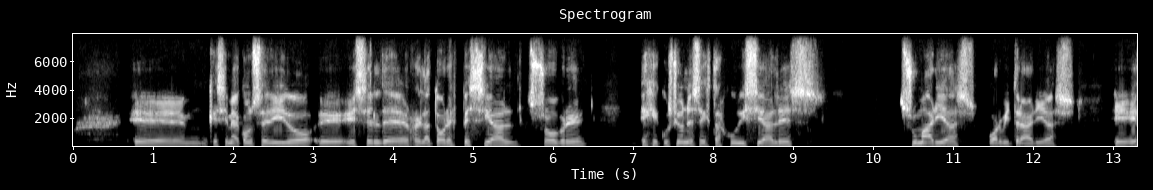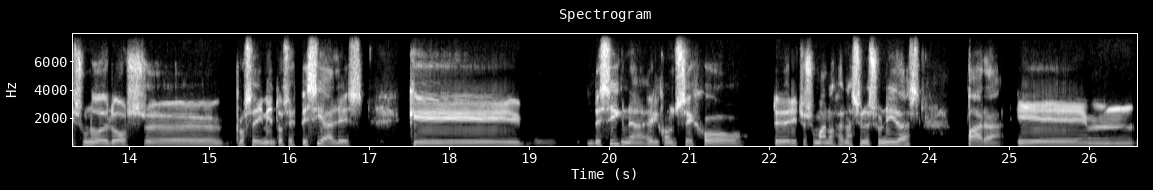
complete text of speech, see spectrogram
que se me ha concedido es el de relator especial sobre ejecuciones extrajudiciales, sumarias o arbitrarias. Eh, es uno de los eh, procedimientos especiales que designa el Consejo de Derechos Humanos de Naciones Unidas para eh,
